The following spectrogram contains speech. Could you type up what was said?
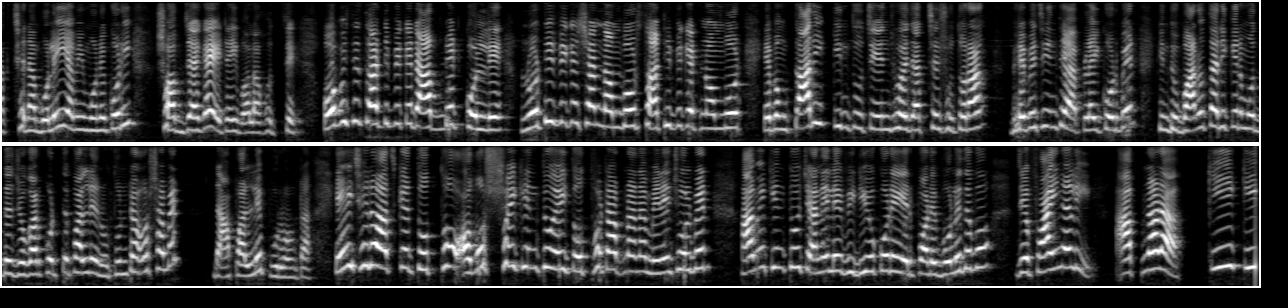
থাকছে না বলেই আমি মনে করি সব জায়গায় এটাই বলা হচ্ছে। ওবিসি সার্টিফিকেট আপডেট করলে নোটিফিকেশন নম্বর, সার্টিফিকেট নম্বর এবং তারিখ কিন্তু চেঞ্জ হয়ে যাচ্ছে। সুতরাং ভেবেচিন্তে অ্যাপ্লাই করবেন, কিন্তু বারো তারিখের মধ্যে জোগাড় করতে পারলে নতুনটা বসাবেন, না পারলে পুরোনোটা। এই ছিল আজকের তথ্য। অবশ্যই কিন্তু এই তথ্যটা আপনারা মেনে চলবেন। আমি কিন্তু চ্যানেলে ভিডিও করে এরপরে বলে দেব যে ফাইনালি আপনারা কি কি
